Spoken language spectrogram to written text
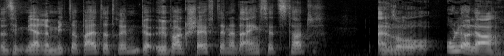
dann sind mehrere Mitarbeiter drin, der ÖBAG-Chef, den er da eingesetzt hat. Also, mhm. ulala.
